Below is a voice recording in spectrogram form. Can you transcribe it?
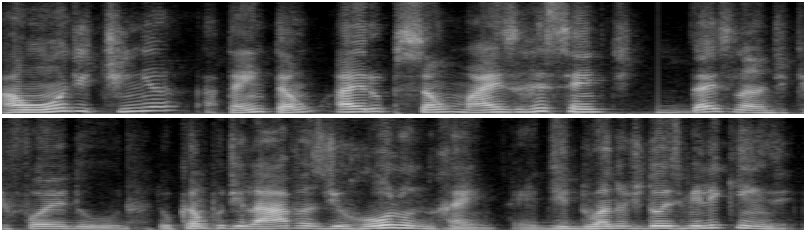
aonde tinha até então a erupção mais recente da Islândia, que foi do, do campo de lavas de Holunheim, de, do ano de 2015.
